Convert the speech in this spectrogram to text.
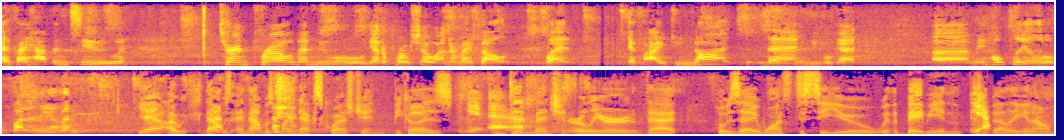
if I happen to turn pro, then we will get a pro show under my belt. But if I do not, then we will get um, hopefully a little bun in the oven. Yeah, I w- that was and that was my next question because Yeah. you did mention earlier that Jose wants to see you with a baby in the, in Yeah. the belly. You know,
